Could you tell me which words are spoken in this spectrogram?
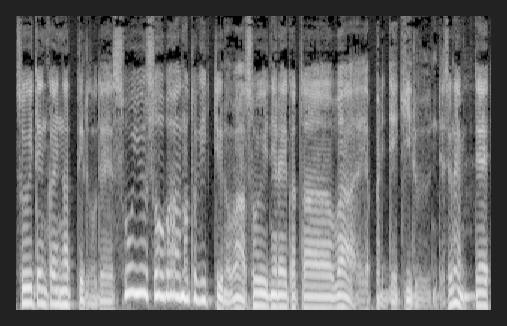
そういう展開になっているので、そういう相場の時っていうのは、そういう狙い方はやっぱりできるんですよね。うん、で、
